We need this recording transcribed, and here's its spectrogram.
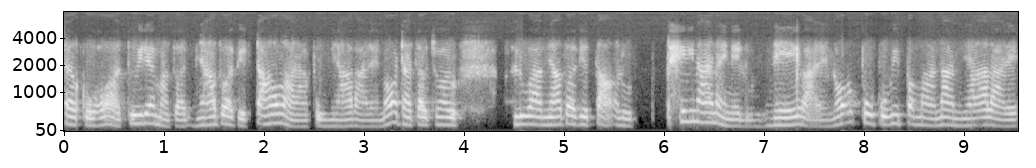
အယ်ကိုဟောကသွေးထဲမှာသွားများသွားပြီးတောင်းလာတာပုံများပါတယ်เนาะဒါကြောင့်ကျွန်တော်တို့လူဟာများသွားပြီးတောင်းအဲ့လိုထိန်းနိုင်နိုင်တဲ့လူနည်းပါတယ်เนาะပို့ပို့ပြီးပမာဏများလာတယ်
